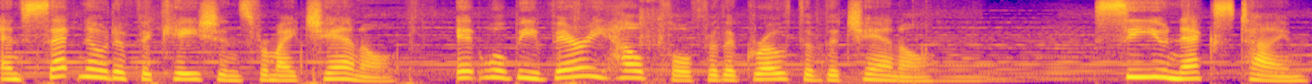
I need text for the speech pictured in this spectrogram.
and set notifications for my channel, it will be very helpful for the growth of the channel. See you next time.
